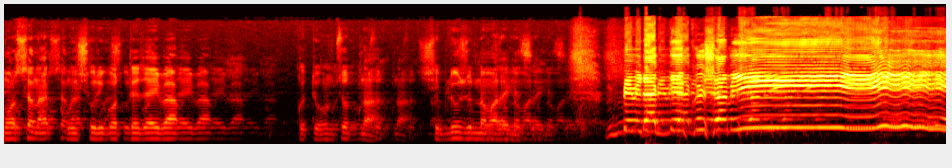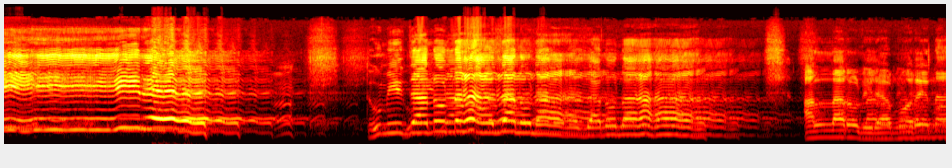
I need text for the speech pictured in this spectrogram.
মরছে না কই চুরি করতে যাইবা? কই তুই হুনছত না শিবলিউ জন্য মারা গেছে। বিবি ডাক দিয়ে কই স্বামী? তুমি জানো না জানো না জানো না। আল্লাহর অলিরা মরে না।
